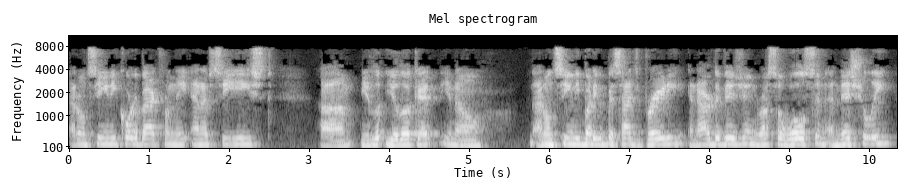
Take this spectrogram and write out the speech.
I don't see any quarterback from the NFC East. Um, you look, you look at, you know, I don't see anybody besides Brady in our division, Russell Wilson initially.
